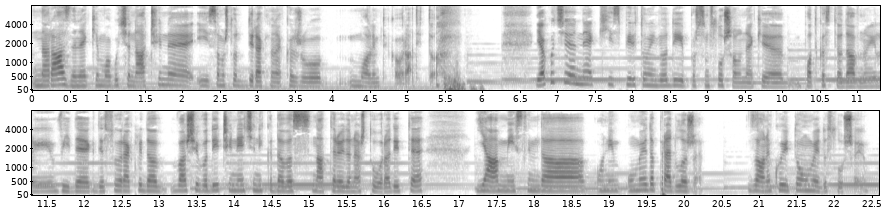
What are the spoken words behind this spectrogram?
na razne neke moguće načine i samo što direktno ne kažu molim te kao radi to. Iako će neki spiritualni ljudi, pošto sam slušala neke podcaste odavno ili vide gdje su rekli da vaši vodiči neće nikada vas nateraju da nešto uradite, ja mislim da oni umeju da predlože za one koji to umeju da slušaju.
